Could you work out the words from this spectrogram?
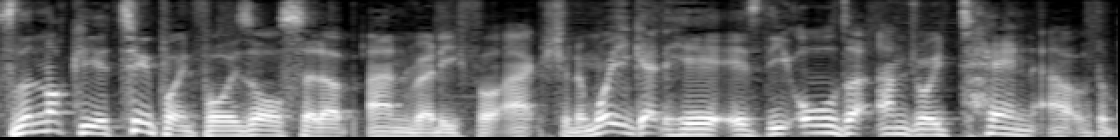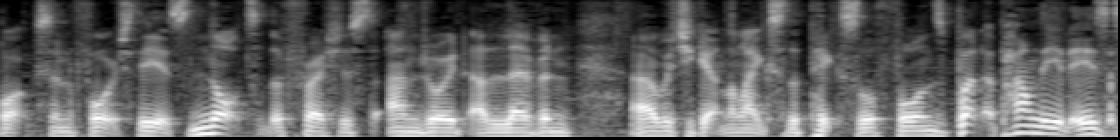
So the Nokia 2.4 is all set up and ready for action. And what you get here is the older Android 10 out of the box. Unfortunately, it's not the freshest Android 11, uh, which you get on the likes of the Pixel phones, but apparently it is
